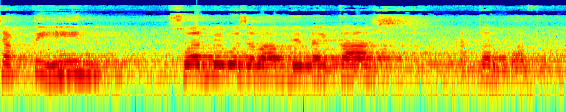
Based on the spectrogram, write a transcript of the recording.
शक्तिहीन स्वर में वो जवाब देता है, काश कर पाता।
